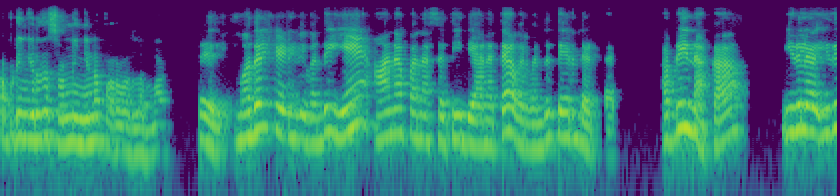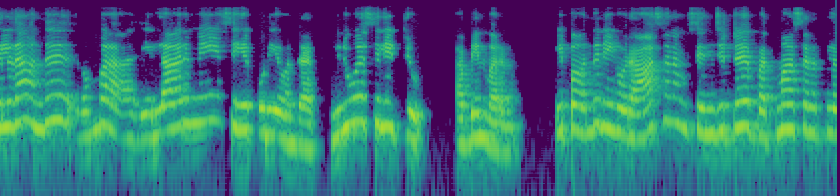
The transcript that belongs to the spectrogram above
அப்படிங்கறத சொன்னீங்கன்னா பரவாயில்லம்மா. சரி. முதல் கேள்வி வந்து ஏன் ஆனாபானசதி தியானத்தை அவர் வந்து தேர்ந்தெடுத்தார்? அப்படின்னாக்கா இதுல இதுலதான் வந்து ரொம்ப எல்லாருமே செய்யக்கூடிய ஒன்றா யூனிவர்சலி ட்ரூ அப்படின்னு வரணும். இப்ப வந்து நீங்க ஒரு ஆசனம் செஞ்சுட்டு பத்மாசனத்துல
